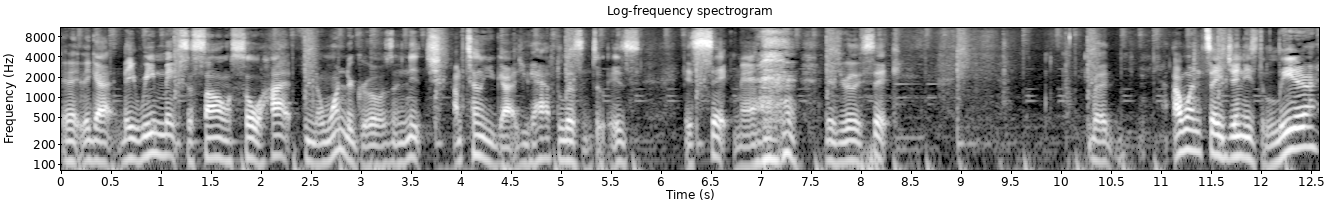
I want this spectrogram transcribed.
They got they remixed the song "So Hot" from the Wonder Girls, and it, I'm telling you guys, you have to listen to it. It's it's sick, man. it's really sick. But I wouldn't say Jennie's the leader,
